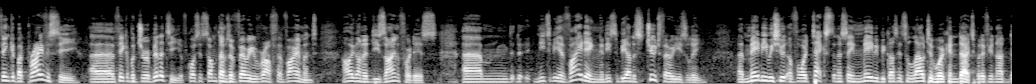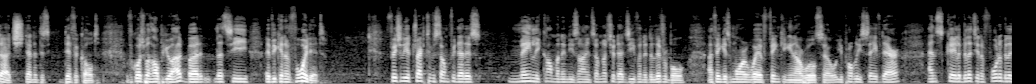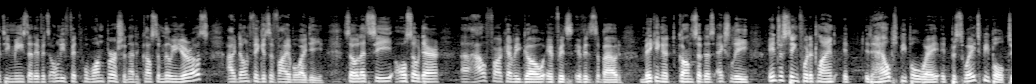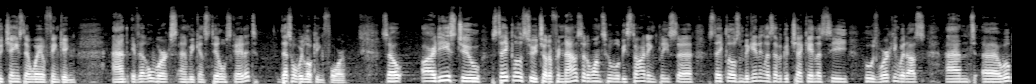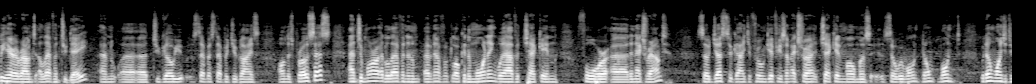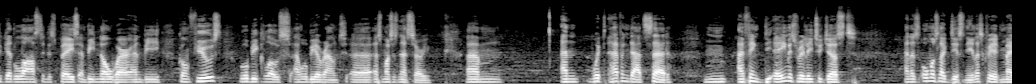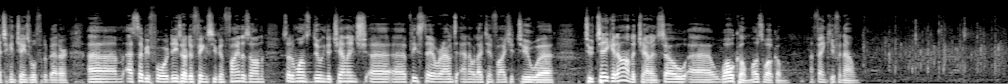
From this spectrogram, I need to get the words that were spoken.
Think about privacy. Uh, think about durability. Of course, it's sometimes a very rough environment. How are we going to design for this? Um, it needs to be inviting. It needs to be understood very easily. Uh, maybe we should avoid text. And I say maybe because it's allowed to work in Dutch. But if you're not Dutch, then it is difficult. Of course, we'll help you out, but let's see if you can avoid it. Visually attractive is something that is mainly common in design, so I'm not sure that's even a deliverable. I think it's more a way of thinking in our world, so you're probably safe there. And scalability and affordability means that if it's only fit for one person and it costs a million euros, I don't think it's a viable idea. So let's see also there uh, how far can we go if it's if it's about making a concept that's actually interesting for the client. It it helps people way. It persuades people to change their way of thinking, and if that all works and we can still scale it, that's what we're looking for. So idea is to stay close to each other for now. So the ones who will be starting, please uh, stay close in the beginning. Let's have a good check-in. Let's see who's working with us. And uh, we'll be here around 11 today and uh, uh, to go step by step with you guys on this process. And tomorrow at 11, in the, 11 o'clock in the morning, we'll have a check-in for uh, the next round. So just to guide you through and give you some extra check-in moments, so we won't don't we don't want you to get lost in the space and be nowhere and be confused. We'll be close and we'll be around uh, as much as necessary. Um, and with having that said, I think the aim is really to just, and it's almost like Disney. Let's create magic and change the world for the better. Um, as said before, these are the things you can find us on. So the ones doing the challenge, uh, uh, please stay around, and I would like to invite you to uh, to take it on the challenge. So uh, welcome, most welcome, and thank you for now.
